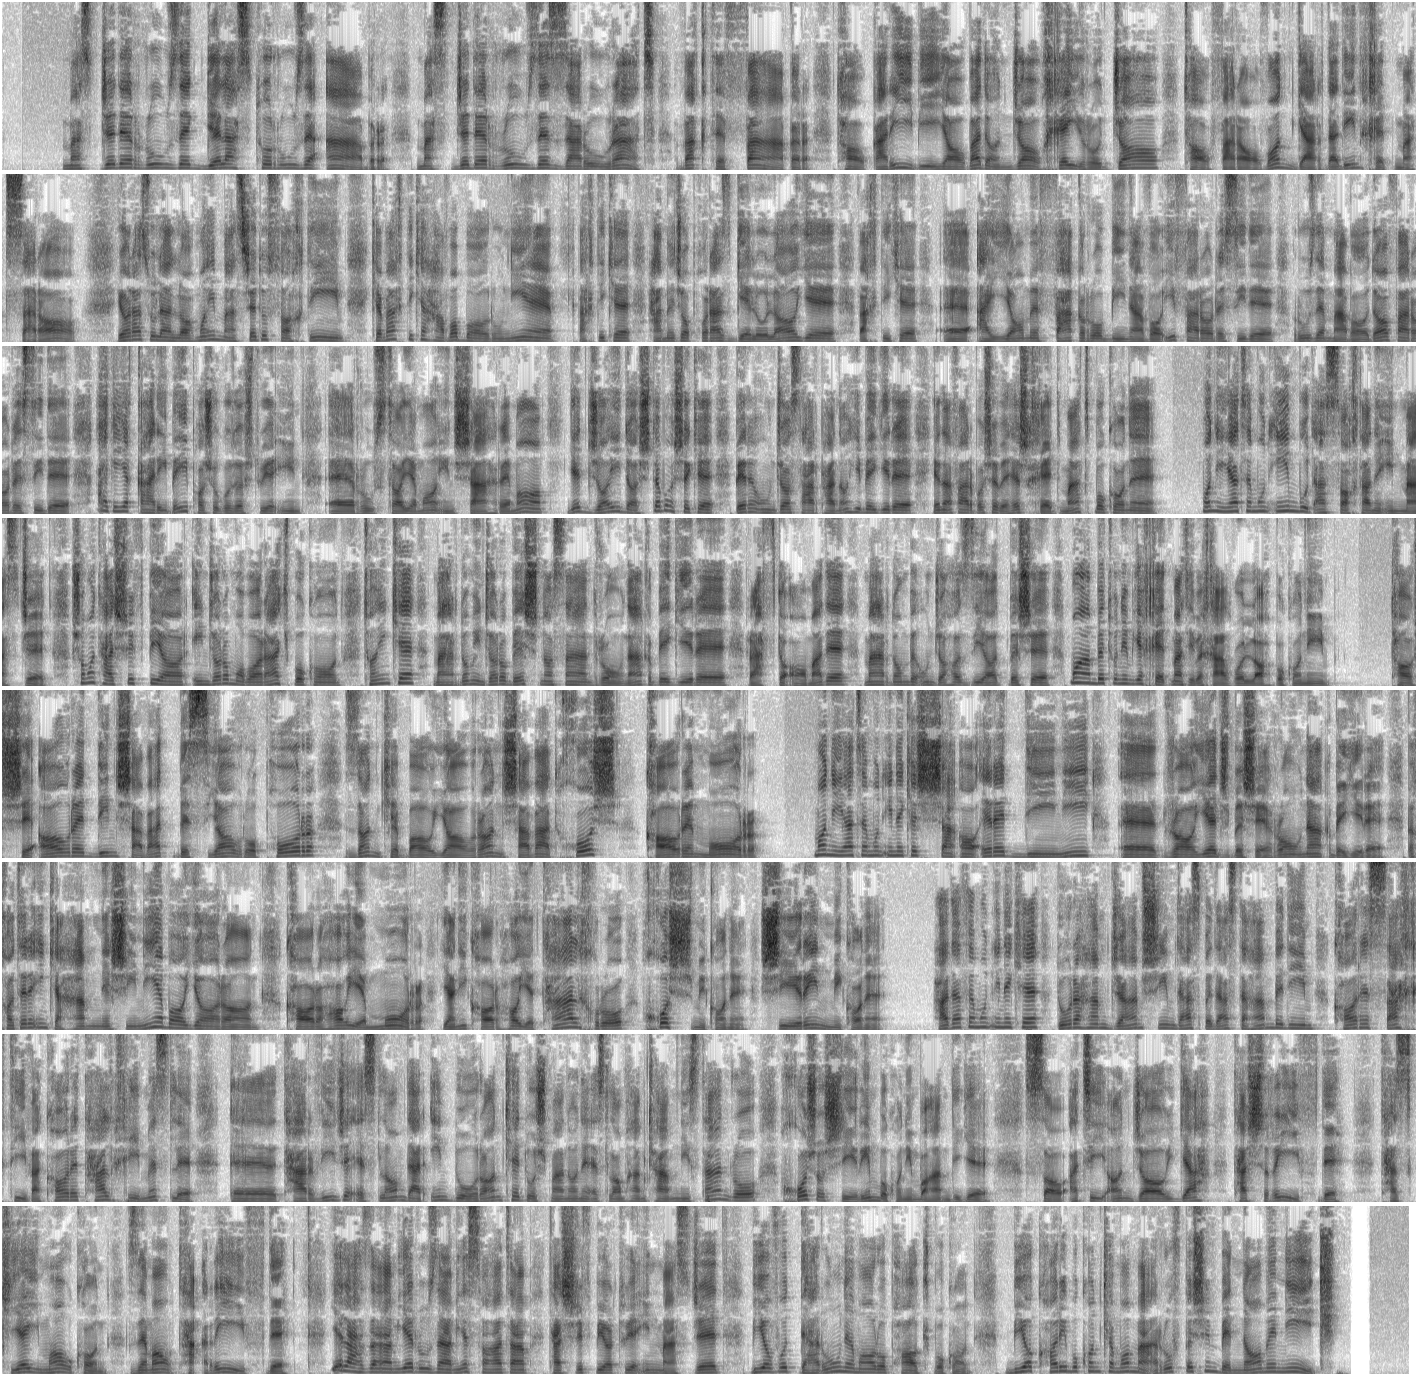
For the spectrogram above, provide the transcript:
مسجد روز گل است و روز ابر مسجد روز ضرورت وقت فقر. تا غریبی یابد آنجا خیر و جا تا فراوان گردد این خدمت سرا. یا رسول الله ما این مسجد رو ساختیم که وقتی که هوا بارونیه وقتی که همه جا پر از گلولای وقتی که ایام فقر و بینوایی فرا رسیده روز مبادا فرا رسیده. اگه یه غریبه پاشو گذاشت توی این روستای ما این شهر ما یه جایی داشته باشه که بره اونجا سرپناهی بگیره یه نفر باشه بهش خدمت بکنه. ما نیتمون این بود از ساختن این مسجد. شما تشریف بیار اینجا رو مبارک بکن تا اینکه مردم اینجا رو بشناسند رونق بگیره رفت و آمد مردم به اونجاها زیاد بشه. ما هم بتونیم یه خدمتی به خلق الله بکنیم. تا شعار دین شود بسیار و پر زان که با یاران شود خوش کار مر. ما نیتمون اینه که شعائر دینی رایج بشه رونق بگیره. به خاطر اینکه همنشینی با یاران کارهای مر یعنی کارهای تلخ رو خوش می‌کنه شیرین می‌کنه. هدفمون اینه که دور هم جمع شیم دست به دست هم بدیم. کار سختی و کار تلخی مثل ترویج اسلام در این دوران که دشمنان اسلام هم کم نیستن رو خوش و شیرین بکنیم با هم دیگه. ساعتی آن جایگه تشریف ده. تزکیه ما کن زما تعریف ده. یه لحظه هم یه روزم یه ساعتم تشریف بیار توی این مسجد. بیا و درون ما رو پاک بکن. بیا کاری بکن که ما معروف بشیم به نام نیک.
